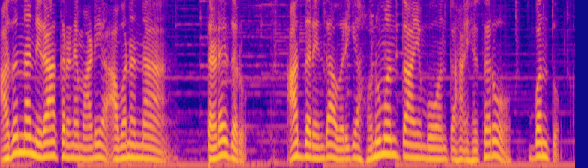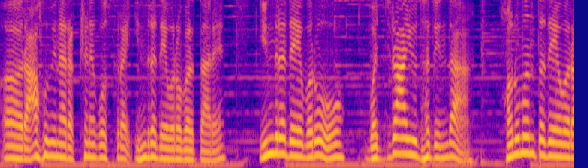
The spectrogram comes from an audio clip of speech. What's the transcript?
ಅದನ್ನ ನಿರಾಕರಣೆ ಮಾಡಿ ಅವನನ್ನ ತಡೆದರು. ಆದ್ದರಿಂದ ಅವರಿಗೆ ಹನುಮಂತ ಎಂಬುವಂತಹ ಹೆಸರು ಬಂತು. ರಾಹುವಿನ ರಕ್ಷಣೆಗೋಸ್ಕರ ಇಂದ್ರದೇವರು ಬರ್ತಾರೆ. ಇಂದ್ರದೇವರು ವಜ್ರಾಯುಧದಿಂದ ಹನುಮಂತ ದೇವರ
